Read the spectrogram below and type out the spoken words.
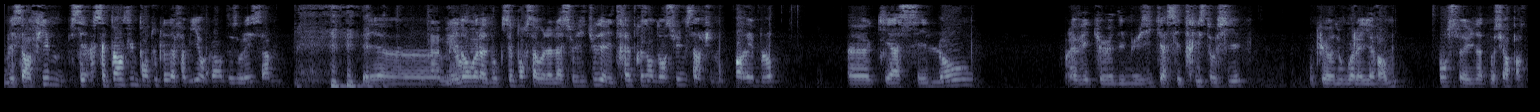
mais c'est un film, c'est pas un film pour toute la famille encore, désolé Sam. Et, euh, mais non, voilà, donc c'est pour ça, voilà, la solitude, elle est très présente dans ce film. C'est un film noir et blanc euh, qui est assez lent, avec euh, des musiques assez tristes aussi. Donc, euh, donc voilà, il y a vraiment je pense, une atmosphère par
